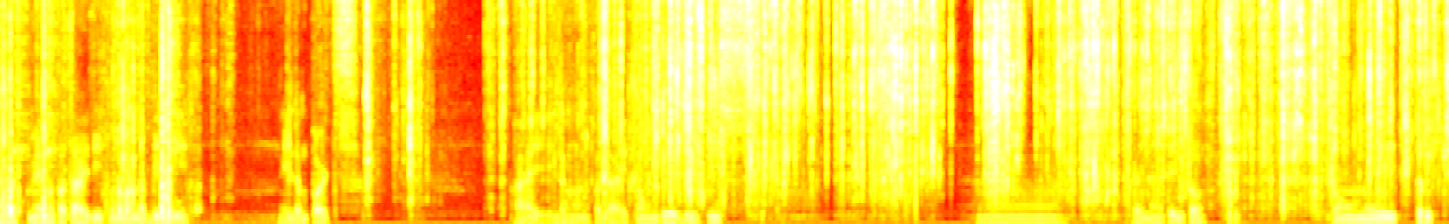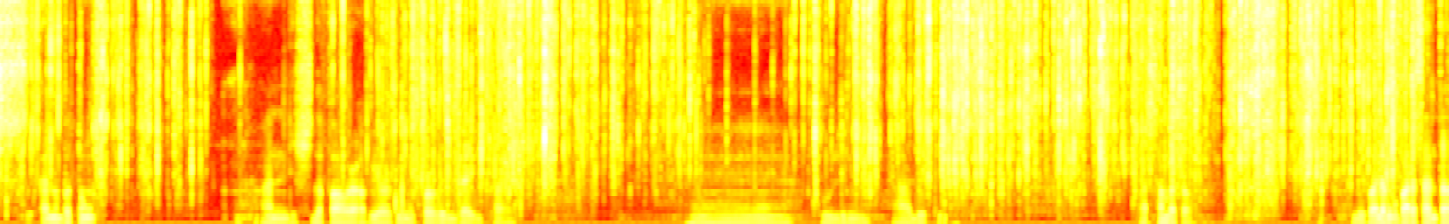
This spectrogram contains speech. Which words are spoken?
At meron pa tayo dito mga nabili na ilang parts. Ay ilang ano pala itong bevel piece. Ah, try natin to. Itong matrix ano ba tong unleash the power of your mini four wheel drive car eh, cooling additives. Para saan ba to hindi ko alam kung para saan to.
